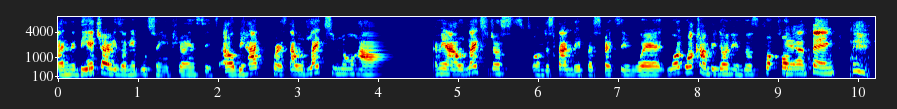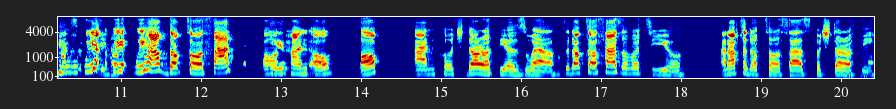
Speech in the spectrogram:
and the HR is unable to influence it. I'll be hard pressed. I would like to know how. I mean, I would like to just understand a perspective where what, what can be done in those. For, for yeah, thanks. we, we, we have Dr. Sass on hand up, up and Coach Dorothy as well. So Dr. Sass, over to you. And after Dr. Sass, Coach Dorothy.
